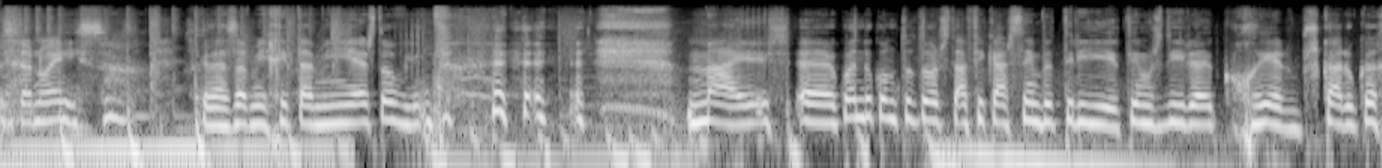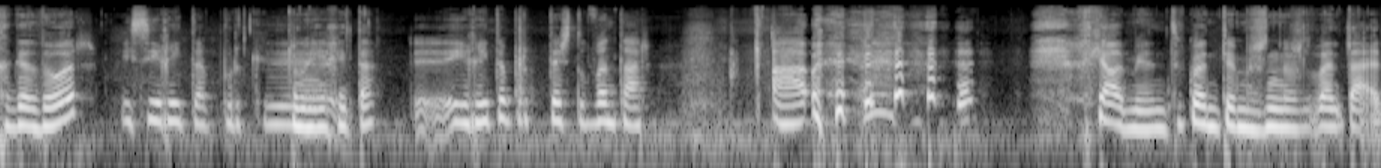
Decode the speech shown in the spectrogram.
Então não é isso. Se calhar só me irrita a mim esta ouvinte. Mas ah, quando o computador está a ficar sem bateria, temos de ir a correr buscar o carregador. Isso irrita porque. Também irrita? Eh, Irrita porque tens de levantar. Ah! Realmente, quando temos de nos levantar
